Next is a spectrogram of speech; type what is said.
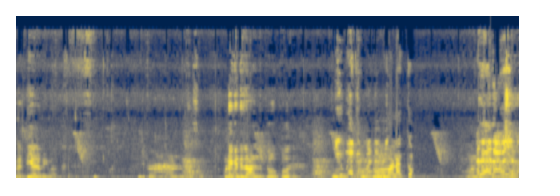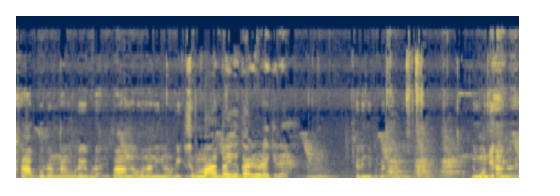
சட்டியாக அறிவா இஞ்சி இறால் காசு உடைக்கட்டி இறால் தோ கோது வணக்கம். சாப்பிட்றோம் நாங்கள் உடைக்க கூடாது பாருங்க நீங்களும் உடைக்க சும்மா இப்ப இது கழி உடைக்கிறேன் ம் தெரிஞ்சது பார்த்து இந்த மூஞ்சி கலட்டுறது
